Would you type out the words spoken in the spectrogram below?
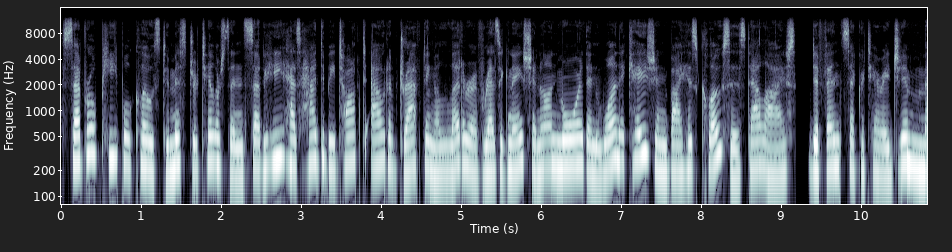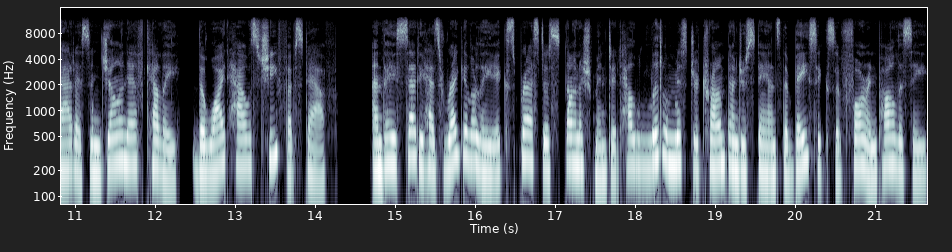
several people close to Mr. Tillerson said he has had to be talked out of drafting a letter of resignation on more than one occasion by his closest allies, Defense Secretary Jim Mattis and John F. Kelly, the White House Chief of Staff. And they said he has regularly expressed astonishment at how little Mr. Trump understands the basics of foreign policy.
